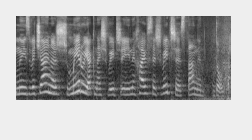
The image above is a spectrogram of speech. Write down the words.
Ну і звичайно ж миру якнайшвидше, і нехай все швидше стане добре.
